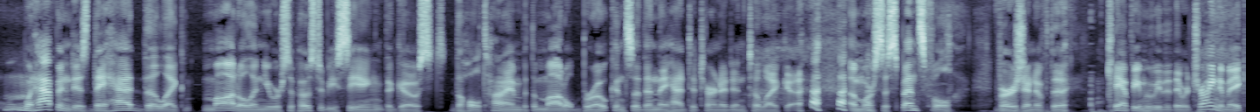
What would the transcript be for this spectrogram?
Hmm. What happened is they had the like model, and you were supposed to be seeing the ghost the whole time, but the model broke, and so then they had to turn it into like a, a more suspenseful version of the campy movie that they were trying to make,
